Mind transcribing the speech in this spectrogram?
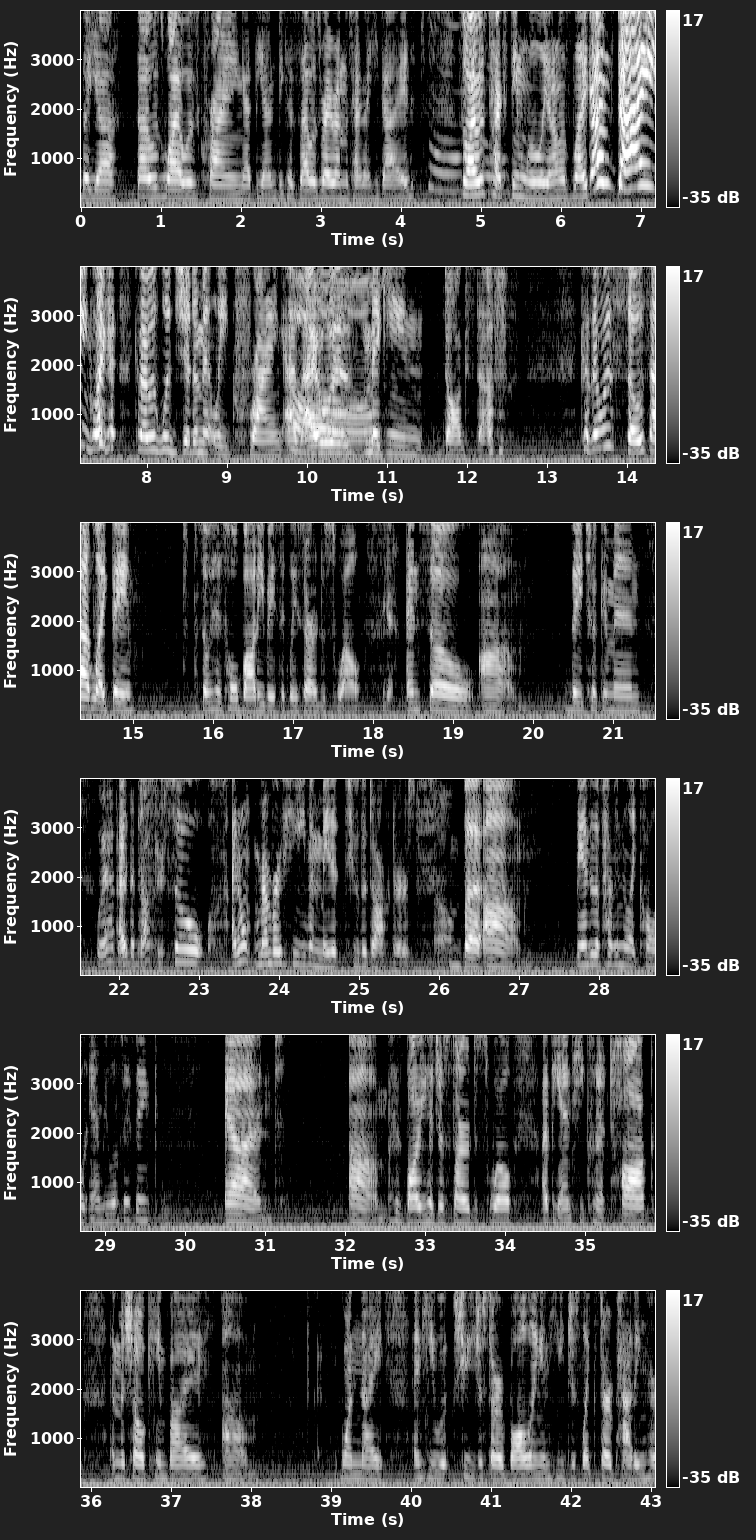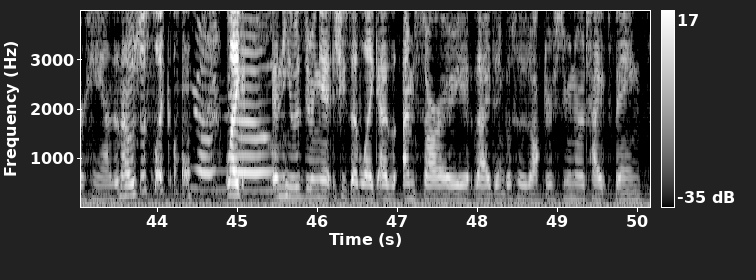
but yeah, that was why I was crying at the end because that was right around the time that he died. So I was texting Lily and I was like, "I'm dying." Like cuz I was legitimately crying as I was making dog stuff. Cuz it was so sad like they so his whole body basically started to swell. Yeah. And so um they took him in What happened at the doctor's? so I don't remember if he even made it to the doctors, Oh. but um, they ended up having to like call an ambulance, I think, and um, his body had just started to swell. At the end, he couldn't talk, and Michelle came by um, one night, and he w- she just started bawling, and he just like started patting her hand, and I was just like, oh, Oh, like, no. and he was doing it. She said like as I'm sorry that I didn't go to the doctor sooner type thing.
